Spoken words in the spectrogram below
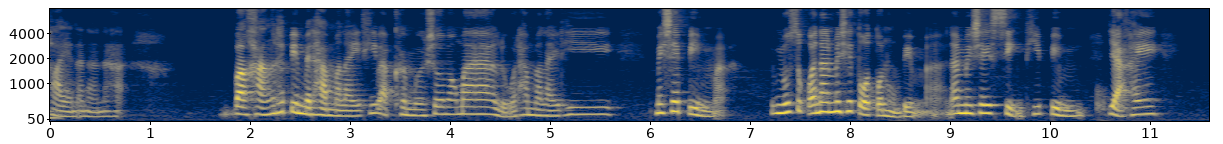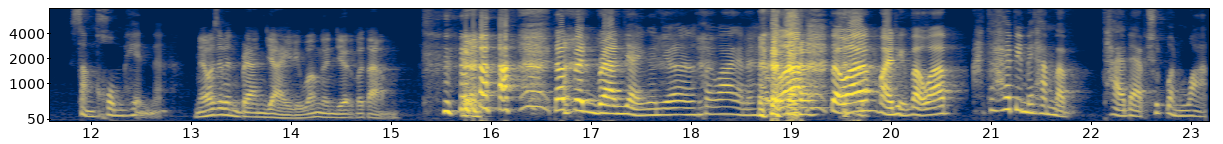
client อันนั้นนะคะบางครั้งถ้าปิมไปทำอะไรที่แบบ commercial มาก ๆ หรือว่าทำอะไรที่ไม่ใช่ปิมอะปิมรู้สึกว่านั่นไม่ใช่ตัวตนของปิมอะนั่นไม่ใช่สิ่งที่ปิมอยากให้สังคมเห็นอะแม้ว่าจะเป็นแบรนด์ใหญ่หรือว่าเงินเยอะก็ตาม ถ้าเป็นแบรนด์ใหญ่เงินเยอะค่อยว่ากันนะคะแต่ว่า แต่ว่าหมายถึงแบบว่า ถ้าให้ปิมไปทำแบบถ่ายแบบชุดหวา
